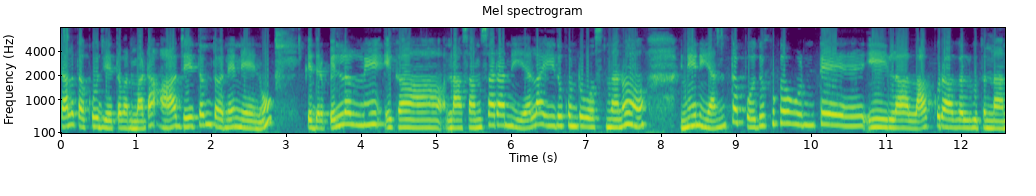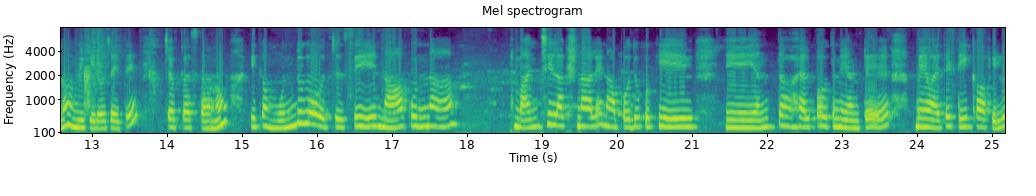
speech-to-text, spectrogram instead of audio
చాలా తక్కువ జీతం అనమాట ఆ జీతంతోనే నేను ఇద్దరు పిల్లల్ని ఇక నా సంసారాన్ని ఎలా ఈదుకుంటూ వస్తున్నానో నేను ఎంత పొదుపుగా ఉంటే ఇలా లాక్కు రాగలుగుతున్నానో మీకు ఈరోజు అయితే చెప్పేస్తాను. ఇక ముందుగా వచ్చేసి నాకున్న మంచి లక్షణాలే నా పొదుపుకి ఎంత హెల్ప్ అవుతున్నాయి అంటే మేమైతే టీ కాఫీలు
